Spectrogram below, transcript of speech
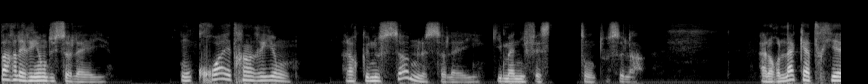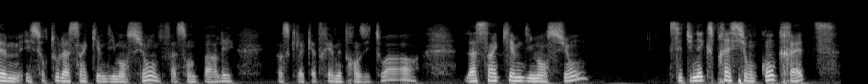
par les rayons du soleil. On croit être un rayon, alors que nous sommes le soleil qui manifestons tout cela. Alors la quatrième et surtout la cinquième dimension, de façon de parler, parce que la quatrième est transitoire, la cinquième dimension, c'est une expression concrète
